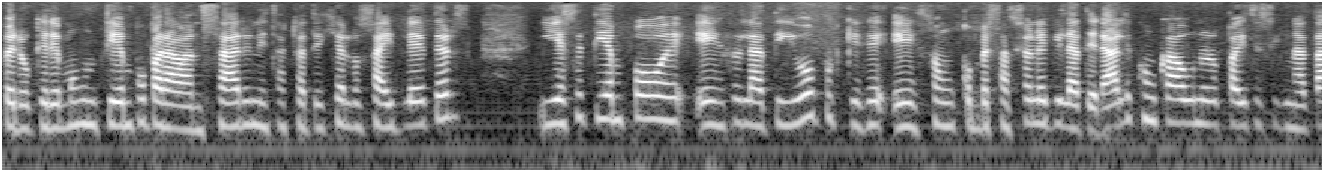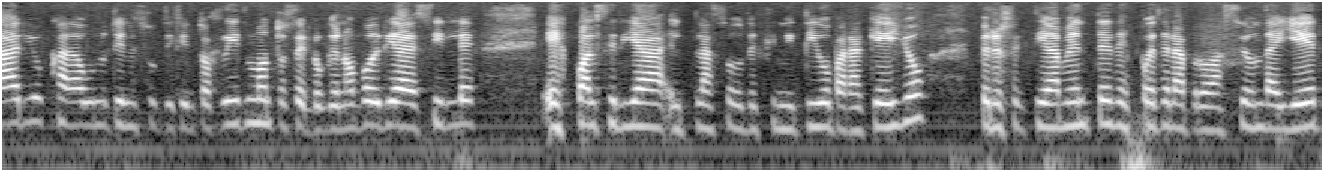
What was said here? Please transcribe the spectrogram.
pero queremos un tiempo para avanzar en esta estrategia de los side letters y ese tiempo es, es relativo porque eh, son conversaciones bilaterales con cada uno de los países signatarios, cada uno tiene sus distintos ritmos, entonces lo que no podría decirle es cuál sería el plazo definitivo para aquello, pero efectivamente después de la aprobación de ayer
